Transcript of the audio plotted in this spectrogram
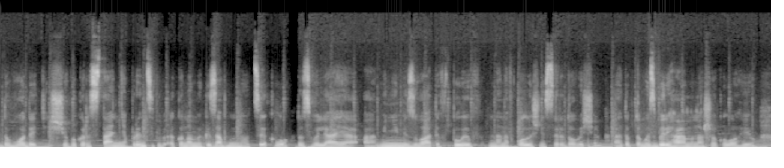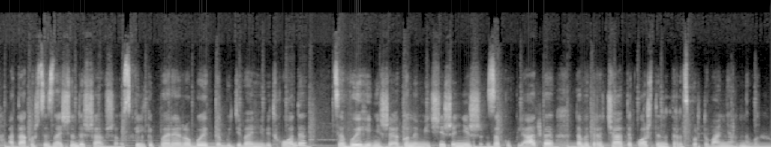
доводить, що використання принципів економіки замкненого циклу дозволяє е, мінімізувати вплив на навколишнє середовище, Е, тобто ми зберігаємо нашу екологію, а також це значно дешевше, оскільки переробити будівельні відходи це вигідніше, економічніше, ніж закупляти та витрачати кошти на транспортування нових.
